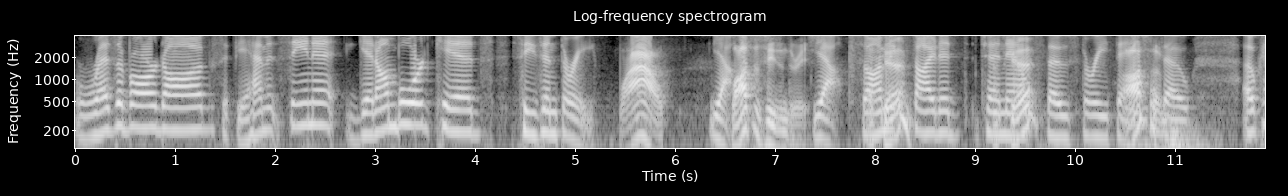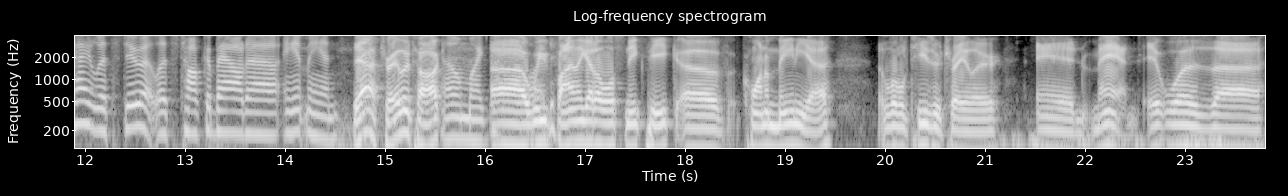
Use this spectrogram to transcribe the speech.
Reservoir Dogs. If you haven't seen it, get on board, kids. Season three. wow. Yeah. Lots of season threes. Yeah. So That's I'm good. excited to That's announce good. those three things. Awesome. So, okay, let's do it. Let's talk about uh, Ant Man. Yeah, trailer talk. Oh my Uh, we finally got a little sneak peek of Quantumania, a little teaser trailer, and man, it was uh,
